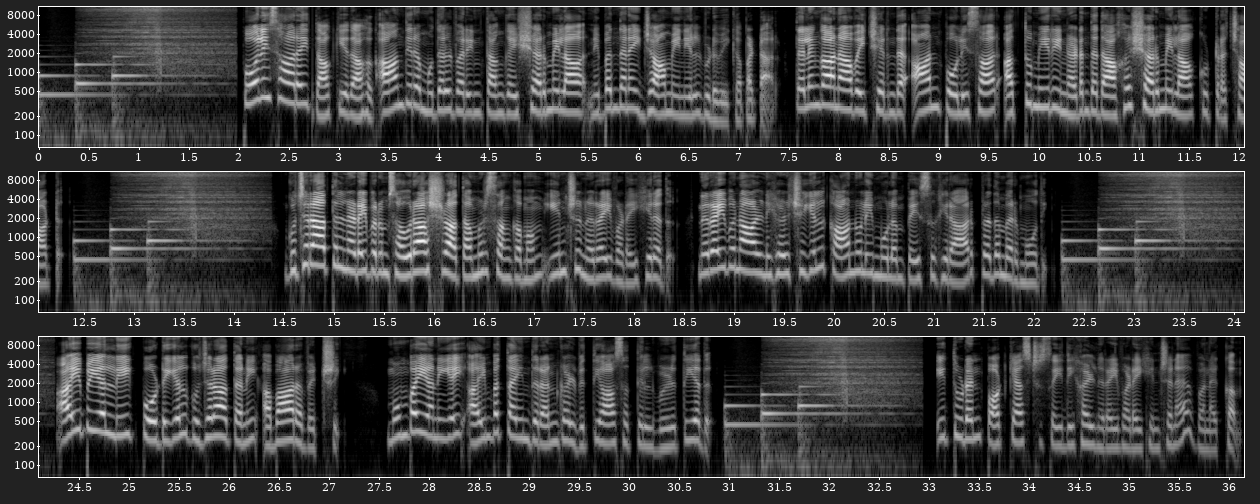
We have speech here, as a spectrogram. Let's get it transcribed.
போலீசாரை தாக்கியதாக ஆந்திர முதல்வரின் தங்கை ஷர்மிளா நிபந்தனை ஜாமீனில் விடுவிக்கப்பட்டார். தெலுங்கானாவைச் சேர்ந்த ஆண் போலீசார் அத்துமீறி நடந்ததாக ஷர்மிளா குற்றச்சாட்டு. குஜராத்தில் நடைபெறும் சௌராஷ்டிரா தமிழ் சங்கமம் இன்று நிறைவடைகிறது. நிறைவு நாள் நிகழ்ச்சியில் காணொலி மூலம் பேசுகிறார் பிரதமர் மோடி. ஐபிஎல் லீக் போட்டியில் குஜராத் அணி அபார வெற்றி. மும்பை அணியை ஐம்பத்தைந்து ரன்கள் வித்தியாசத்தில் வீழ்த்தியது. இத்துடன் பாட்காஸ்ட் செய்திகள் நிறைவடைகின்றன. வணக்கம்.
